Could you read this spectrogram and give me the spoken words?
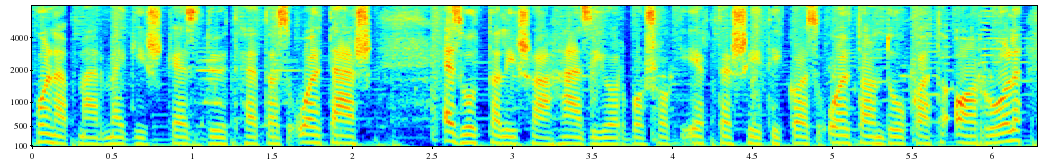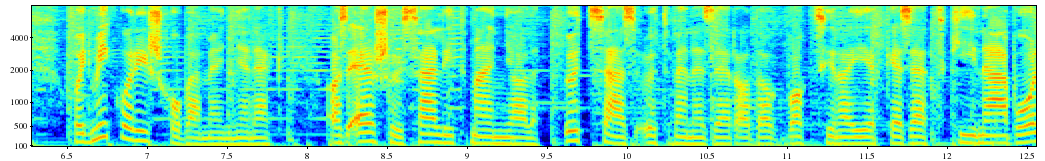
holnap már meg is kezdődhet az oltás. Ezúttal is a házi orvosok értesítik az oltandókat arról, hogy mikor is hova menjenek. Az első szállítmánnyal 550 ezer adag vakcina érkezett Kínából,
